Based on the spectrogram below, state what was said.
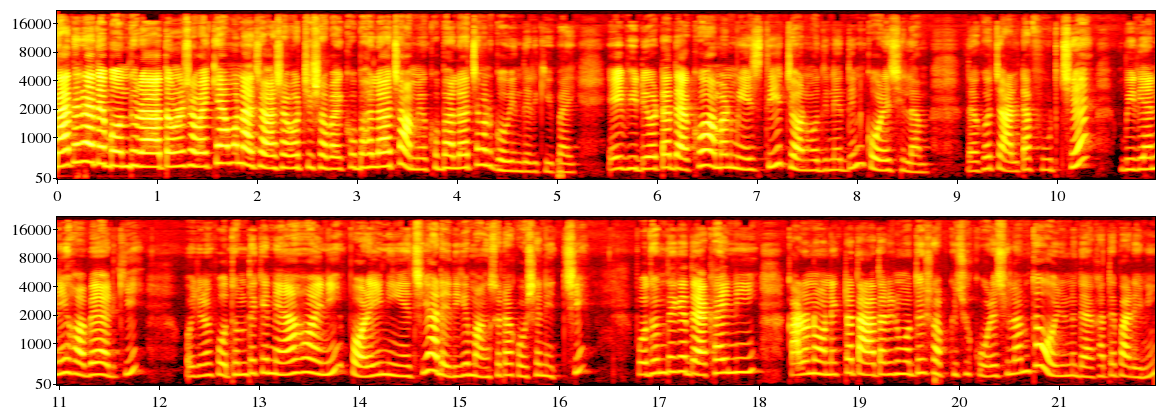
রাধে রাধে বন্ধুরা, তোমরা সবাই কেমন আছো? আশা করছি সবাই খুব ভালো আছো, আমিও খুব ভালো আছি, আমার গোবিন্দের কৃপায়। এই ভিডিওটা দেখো, আমার মেজদির জন্মদিনের দিন করেছিলাম। দেখো, চালটা ফুটছে, বিরিয়ানি হবে আর কি। ওই জন্য প্রথম থেকে নেওয়া হয়নি, পরেই নিয়েছি, আর এদিকে মাংসটা কষে নিচ্ছি। প্রথম থেকে দেখাইনি, কারণ অনেকটা তাড়াতাড়ির মধ্যে সব কিছু করেছিলাম তো, ওই জন্য দেখাতে পারিনি।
